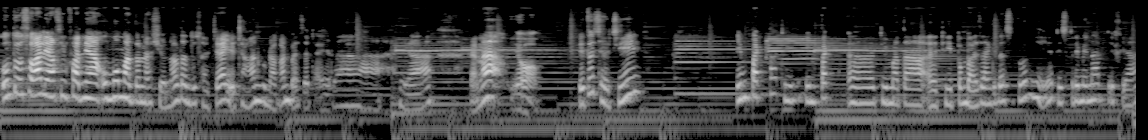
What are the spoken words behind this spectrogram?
untuk soal yang sifatnya umum atau nasional tentu saja ya jangan gunakan bahasa daerah ya. Karena yo itu jadi impact tadi, impact uh, di mata uh, di pembahasan kita sebelumnya ya diskriminatif ya.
